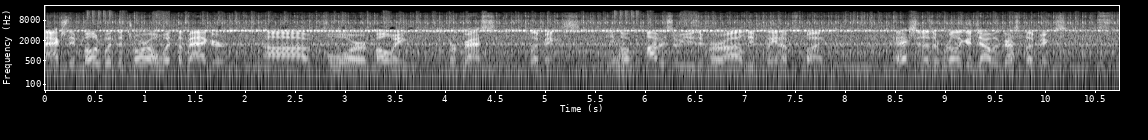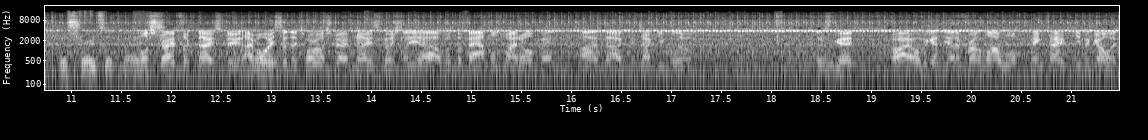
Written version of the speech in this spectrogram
actually mowed with the Toro with the bagger uh, for mowing, for grass clippings. You know, obviously, we use it for uh, leaf cleanups, but it actually does a really good job with grass clippings. Those stripes look nice. Those stripes look nice, dude. I've Yeah. always said the Toro stripe nice, especially uh, with the baffles wide open on uh, Kentucky Blue. Looks good. All right, well, we got the other front lawn. We'll hang tight, keep it going.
